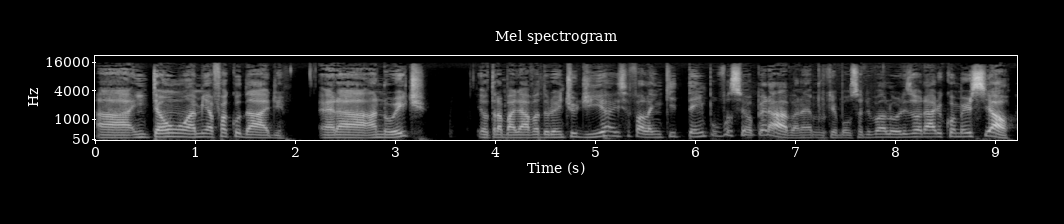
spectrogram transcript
Ah, então, a minha faculdade era à noite, eu trabalhava durante o dia, aí você fala em que tempo você operava, né? Porque Bolsa de Valores, horário comercial.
